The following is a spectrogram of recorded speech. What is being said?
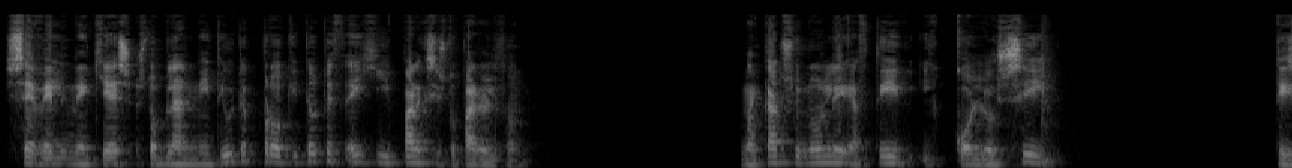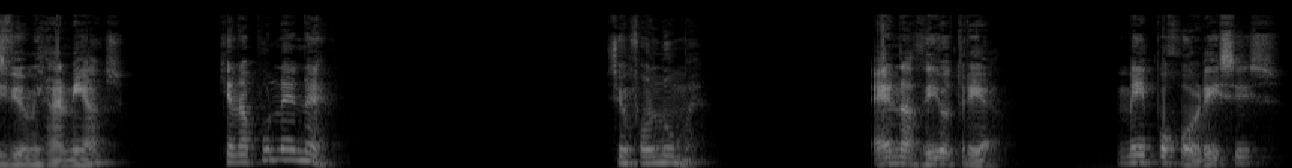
σε βεληνικές στον πλανήτη, ούτε πρόκειται ούτε θα έχει υπάρξει στο παρελθόν. Να κάτσουν όλοι αυτοί οι κολοσσοί της βιομηχανίας και να πούνε ναι. Συμφωνούμε. Ένα, δύο, τρία. Με υποχωρήσεις,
